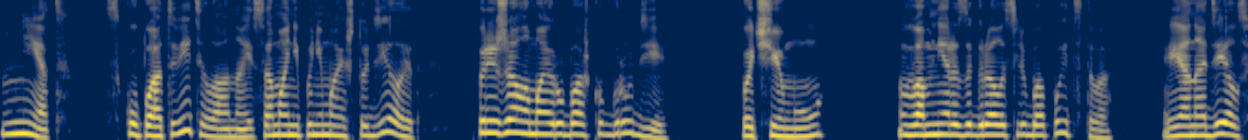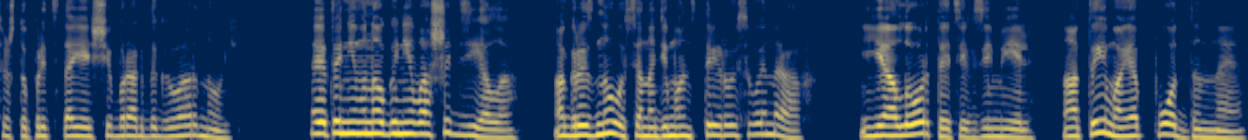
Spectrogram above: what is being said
«Нет», — скупо ответила она и, сама не понимая, что делает, прижала мою рубашку к груди. «Почему?» Во мне разыгралось любопытство. Я надеялся, что предстоящий брак договорной. «Это немного не ваше дело», — огрызнулась она, демонстрируя свой нрав. «Я лорд этих земель, а ты моя подданная».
